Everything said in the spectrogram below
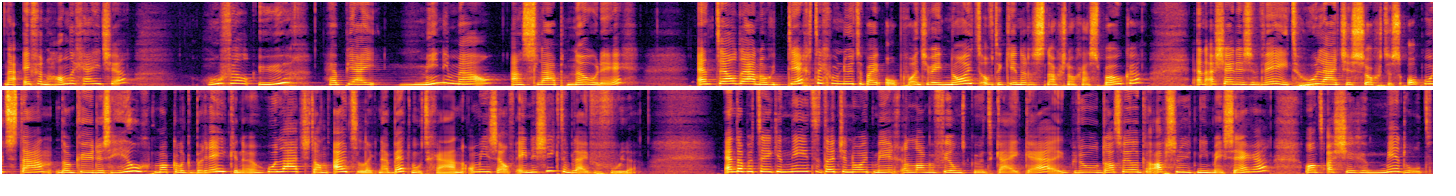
Nou, even een handigheidje. Hoeveel uur heb jij minimaal aan slaap nodig? En tel daar nog 30 minuten bij op, want je weet nooit of de kinderen s'nachts nog gaan spoken. En als jij dus weet hoe laat je s ochtends op moet staan, dan kun je dus heel makkelijk berekenen hoe laat je dan uiterlijk naar bed moet gaan om jezelf energiek te blijven voelen. En dat betekent niet dat je nooit meer een lange film kunt kijken. Hè? Ik bedoel, dat wil ik er absoluut niet mee zeggen. Want als je gemiddeld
